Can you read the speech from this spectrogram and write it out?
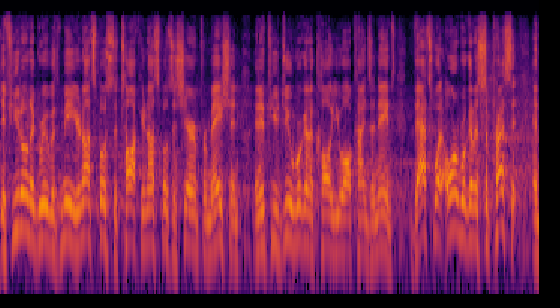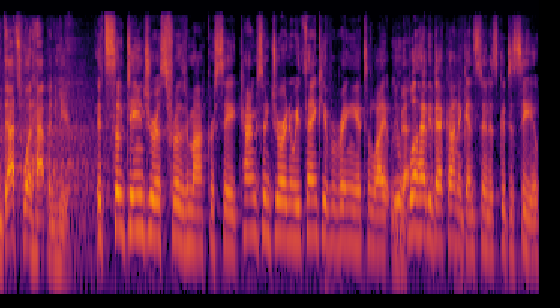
if you don't agree with me, you're not supposed to talk. You're not supposed to share information. And if you do, we're going to call you all kinds of names. That's what, or we're going to suppress it. And that's what happened here. It's so dangerous for the democracy. Congressman Jordan, we thank you for bringing it to light. We'll have you back on again soon. It's good to see you.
